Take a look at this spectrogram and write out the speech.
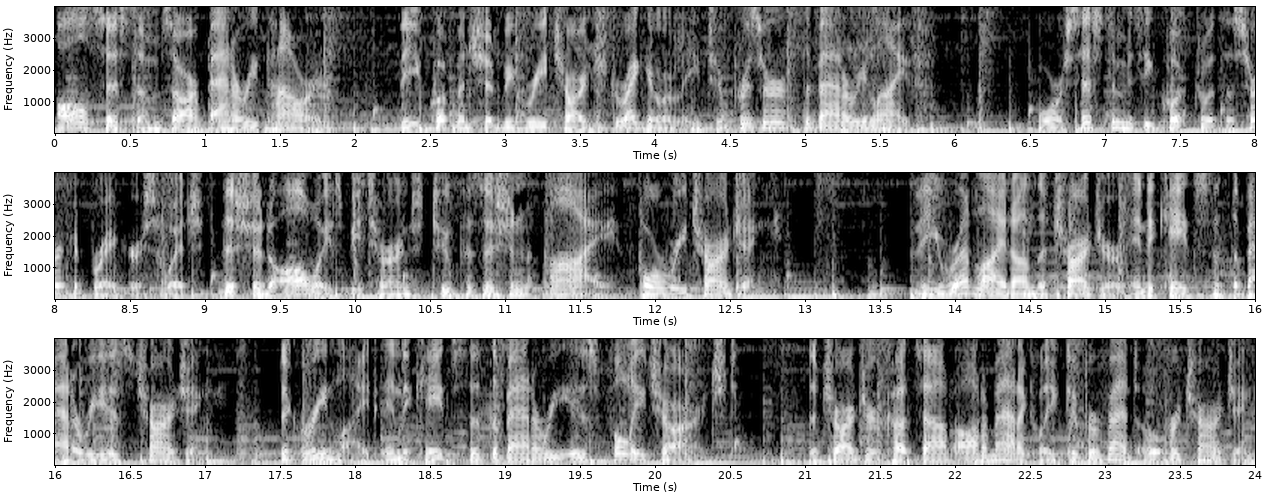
All systems are battery powered. The equipment should be recharged regularly to preserve the battery life. For is equipped with a circuit breaker switch, this should always be turned to position I for recharging. The red light on the charger indicates that the battery is charging. The green light indicates that the battery is fully charged. The charger cuts out automatically to prevent overcharging.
